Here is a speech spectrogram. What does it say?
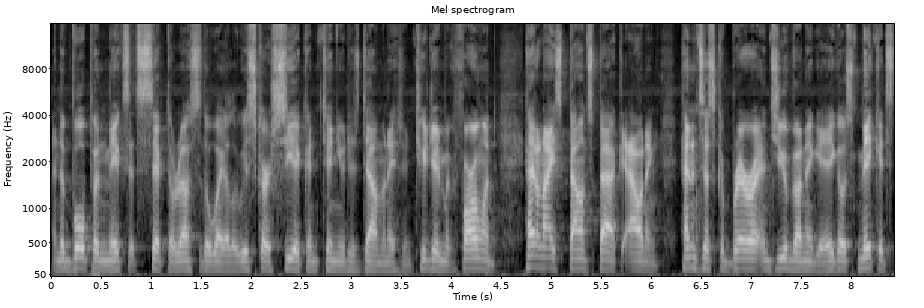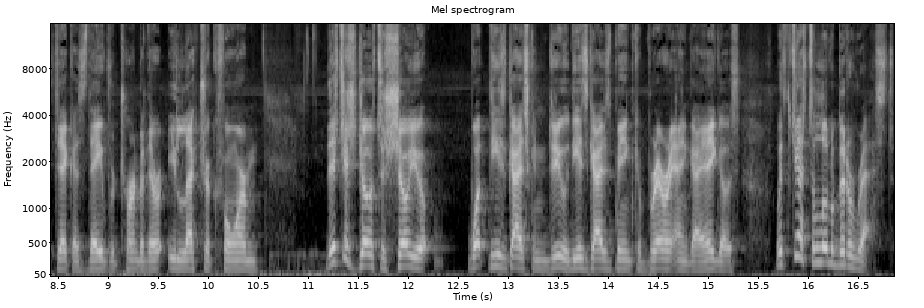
and the bullpen makes it sick the rest of the way. Luis Garcia continued his domination. TJ McFarland had a nice bounce back outing. Genesis Cabrera and Giovanni Gallegos make it stick as they've returned to their electric form. This just goes to show you what these guys can do, these guys being Cabrera and Gallegos, with just a little bit of rest.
